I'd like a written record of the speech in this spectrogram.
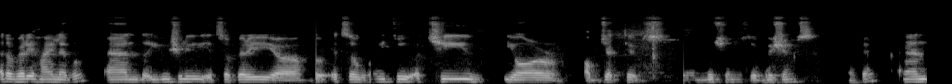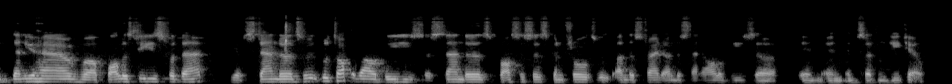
at a very high level and usually it's a very uh, it's a way to achieve your objectives your missions your visions okay. And then you have uh, policies for that. You have standards. We'll, talk about these uh, standards processes controls. We'll understand understand all of these uh, in, in in certain detail.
